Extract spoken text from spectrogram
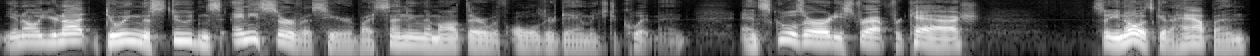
You know, you're not doing the students any service here by sending them out there with old or damaged equipment. And schools are already strapped for cash, so you know what's going to happen.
